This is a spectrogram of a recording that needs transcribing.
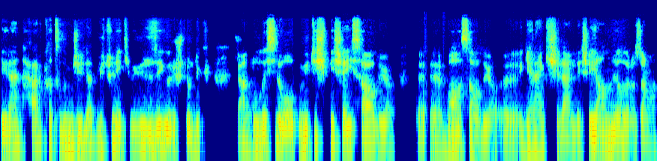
Gelen her katılımcıyla bütün ekibi yüz yüze görüştürdük. Yani dolayısıyla o müthiş bir şey sağlıyor bağ sağlıyor gelen kişilerle. Şeyi anlıyorlar o zaman.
